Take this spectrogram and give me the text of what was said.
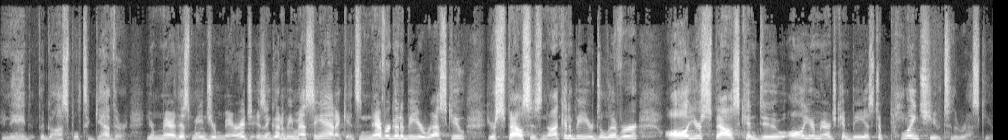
You need the gospel together. Your mar- this means your marriage isn't going to be messianic. It's never going to be your rescue. Your spouse is not going to be your deliverer. All your spouse can do, all your marriage can be, is to point you to the rescue.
